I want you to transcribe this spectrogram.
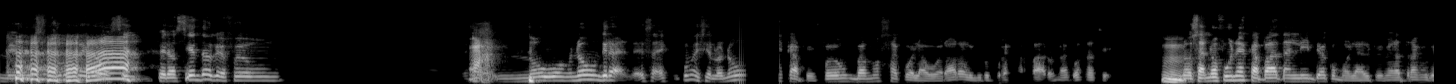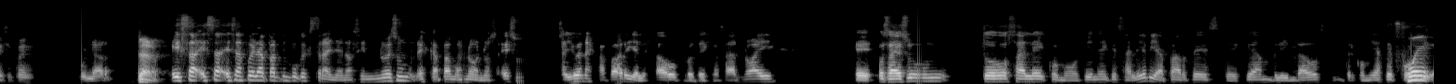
me gustó, pero, siento que fue un. Ah. No hubo, no un gran. ¿Cómo decirlo? No escape, fue un vamos a colaborar al grupo de escapar, una cosa así. Mm. o sea, no fue una escapada tan limpia como la del primer atraco que se fue popular. Claro. Esa, esa, esa fue la parte un poco extraña, ¿no? Si no es un escapamos, no, nos, es un, se ayudan a escapar y el Estado protege. O sea, no hay. Eh, o sea, es un. Todo sale como tiene que salir y aparte este, quedan blindados, entre comillas, de fue,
